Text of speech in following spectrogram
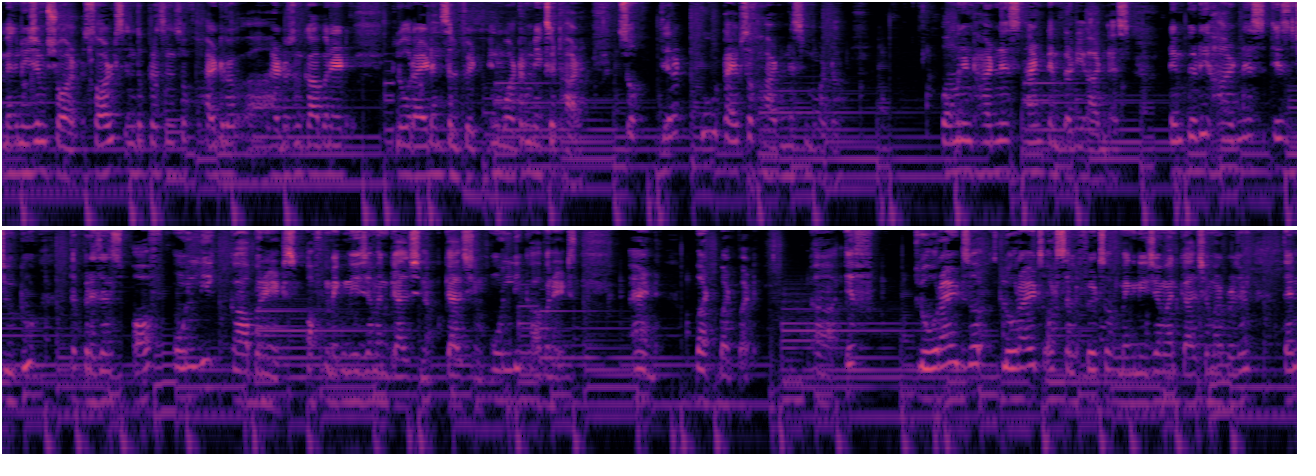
magnesium salt, salts in the presence of hydro, uh, hydrogen carbonate chloride and sulfate in water makes it hard. So there are two types of hardness in water permanent hardness and temporary hardness. Temporary hardness is due to the presence of only carbonates of magnesium and calcium calcium only carbonates. And but but but uh, if chlorides or chlorides or sulfates of magnesium and calcium are present then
